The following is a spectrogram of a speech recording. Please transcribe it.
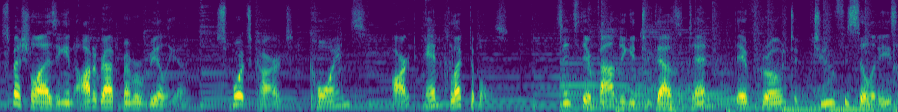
specializing in autographed memorabilia, sports cards, coins, art, and collectibles. Since their founding in 2010, they've grown to two facilities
